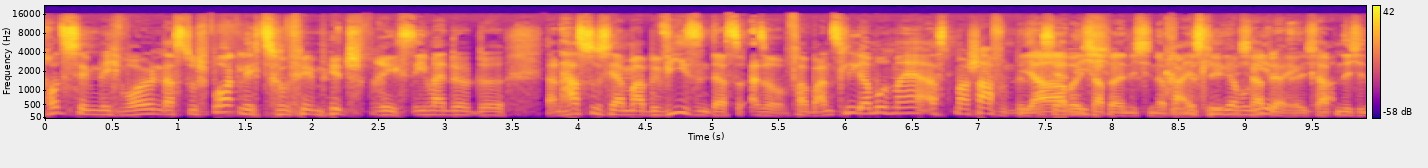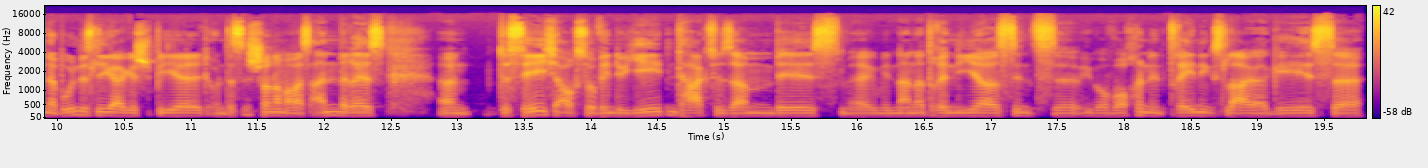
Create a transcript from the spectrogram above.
trotzdem nicht wollen, dass du sportlich zu viel mitsprichst. Ich meine, du, du, dann hast du es ja mal bewiesen, dass also Verbandsliga muss man ja erst mal schaffen. Das ja, ja aber ich habe ja nicht in der Bundesliga. Ich habe hab nicht in der Bundesliga gespielt und das ist schon nochmal was anderes. Und das sehe ich auch so, wenn du jeden Tag zusammen bist, äh, miteinander trainierst, ins, äh, über Wochen in Trainingslager gehst, äh,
